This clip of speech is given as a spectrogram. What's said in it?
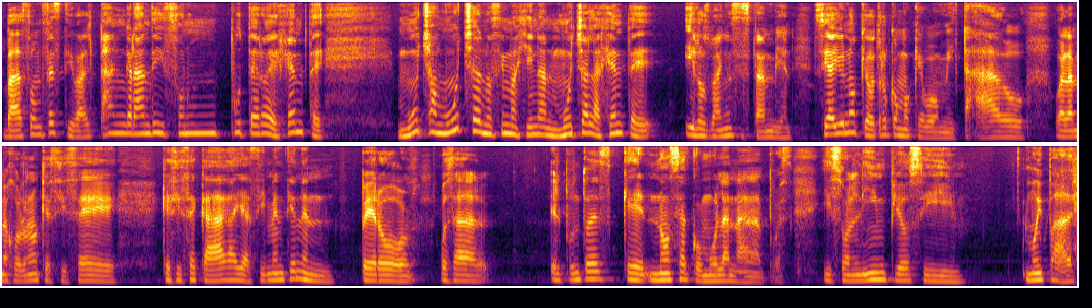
vas a un festival tan grande y son un putero de gente. Mucha, mucha, no se imaginan, mucha la gente y los baños están bien. Si hay uno que otro como que vomitado, o a lo mejor uno que sí se, que sí se caga y así, ¿me entienden? Pero, o sea, el punto es que no se acumula nada, pues, y son limpios y muy padre.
